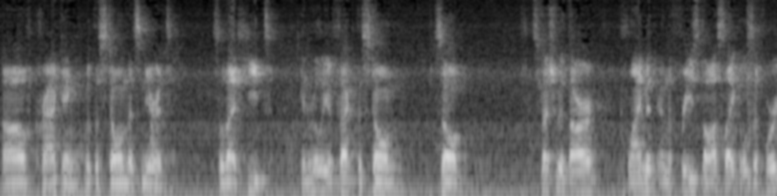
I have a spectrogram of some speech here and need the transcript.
of cracking with the stone that's near it. So that heat can really affect the stone. So especially with our climate and the freeze thaw cycles, if we're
